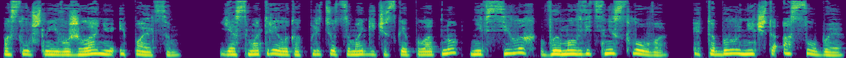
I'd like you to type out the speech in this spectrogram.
послушно его желанию и пальцам. Я смотрела, как плетется магическое полотно, не в силах вымолвить ни слова. Это было нечто особое,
